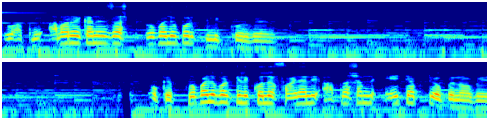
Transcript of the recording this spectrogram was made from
তো আপনি আবারও এখানে জাস্ট প্রোফাইল উপর ক্লিক করবেন। ওকে প্রোফাইল উপর ক্লিক করলে ফাইনালি আপনার সামনে এই ট্যাবটি ওপেন হবে।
